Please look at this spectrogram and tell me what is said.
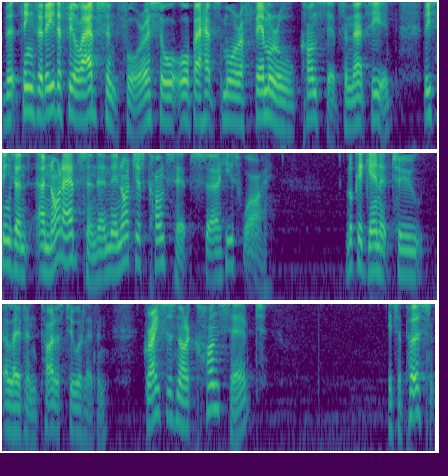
that things that either feel absent for us or, or perhaps more ephemeral concepts, and that's it. These things are, are not absent and they're not just concepts. Uh, here's why. Look again at 2.11, Titus 2.11. Grace is not a concept, it's a person.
